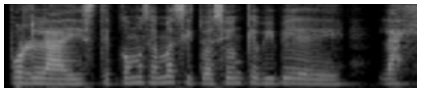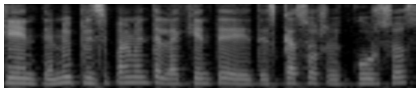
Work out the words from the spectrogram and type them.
por la este cómo se llama situación que vive la gente no y principalmente la gente de, de escasos recursos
